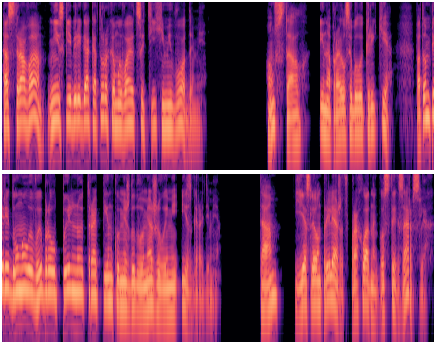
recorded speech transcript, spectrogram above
островам, низкие берега которых омываются тихими водами. Он встал и направился было к реке, потом передумал и выбрал пыльную тропинку между двумя живыми изгородями. Там, если он приляжет в прохладных густых зарослях,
